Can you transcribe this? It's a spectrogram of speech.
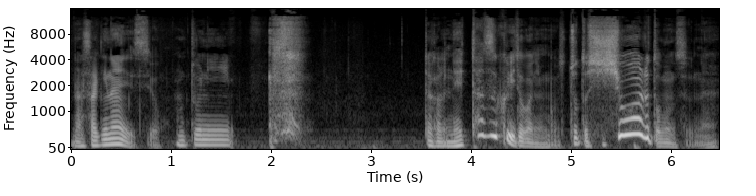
な。情けないですよ。本当に。だからネタ作りとかにもちょっと支障あると思うんですよね。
